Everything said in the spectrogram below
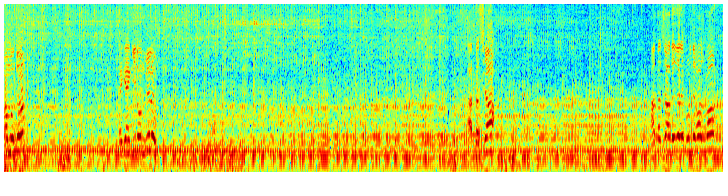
ma moto. Avec un guidon de vélo. Attention Attention, désolé pour le dérangement.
